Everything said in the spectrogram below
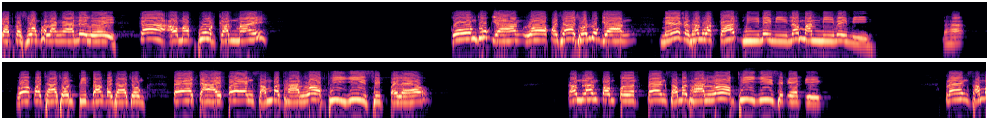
กับกระทรวงพลังงานได้เลย กล้าเอามาพูดกันไหม โกงทุกอย่างหลอกประชาชนทุกอย่าง แม้กระทั่งว่าก๊าซมีไม่มีน้ำมันมีไม่มีนะฮะหลอกประชาชนปิดบังประชาชน แต่จ่ายแปลงสัมปทานรอบที่ยี่สิบไปแล้วกำลังปั๊มเปิดแปลงสัมปทานรอบที่ยี่สิบเอ็ดอีก แปลงสัมป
